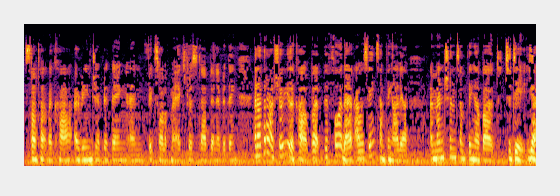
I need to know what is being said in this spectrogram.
sort out the car, arrange everything, and fix all of my extra stuff and everything. And I thought I'll show you the car. But before that, I was saying something earlier. I mentioned something about today. Yeah,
